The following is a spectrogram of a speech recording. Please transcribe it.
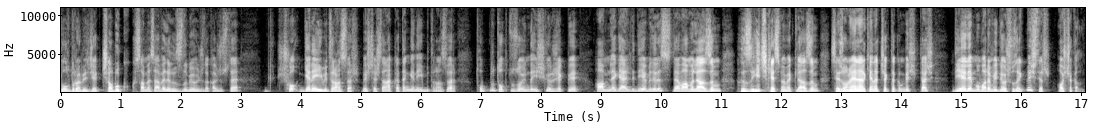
doldurabilecek. Çabuk, kısa mesafede hızlı bir oyuncu da Kajuste. Çok gene iyi bir transfer. Beşiktaş'tan hakikaten gene iyi bir transfer. Toplu topsuz oyunda iş görecek bir hamle geldi diyebiliriz. Devamı lazım. Hızı hiç kesmemek lazım. Sezonu en erken açacak takım Beşiktaş. Diyelim umarım video hoşunuza gitmiştir. Hoşçakalın.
